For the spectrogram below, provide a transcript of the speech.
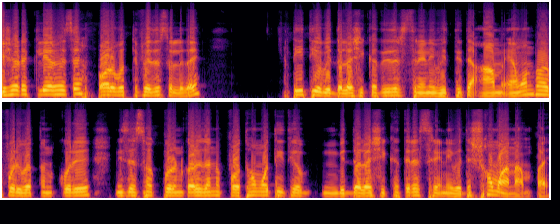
বিষয়টা ক্লিয়ার হয়েছে, পরবর্তী ফেজে চলে যাই। তৃতীয় বিদ্যালয় শিক্ষার্থীদের শ্রেণি ভিত্তিতে আম এমনভাবে পরিবর্তন করে নিচের ছক পূরণ করে যেন প্রথম ও তৃতীয় বিদ্যালয় শিক্ষার্থীরা শ্রেণীভেদে সমান আম পায়।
